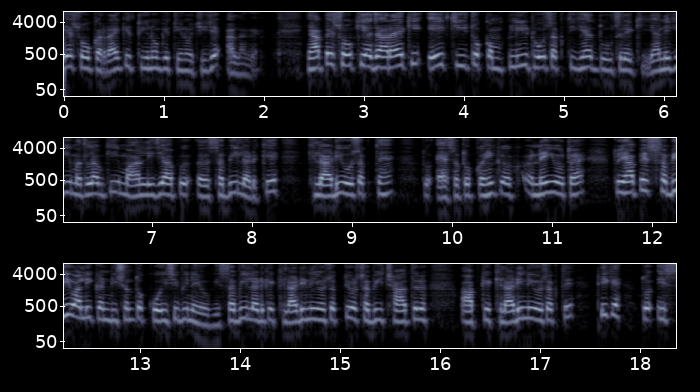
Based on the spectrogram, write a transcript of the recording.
ये शो कर रहा है कि तीनों की तीनों चीज़ें अलग है। यहाँ पे शो किया जा रहा है कि एक चीज़ तो कंप्लीट हो सकती है दूसरे की, यानी कि मतलब कि मान लीजिए आप सभी लड़के खिलाड़ी हो सकते हैं तो ऐसा तो कहीं नहीं होता है। तो यहाँ पे सभी वाली कंडीशन तो कोई सी भी नहीं होगी। सभी लड़के खिलाड़ी नहीं हो सकते और सभी छात्र आपके खिलाड़ी नहीं हो सकते, ठीक है? तो इस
